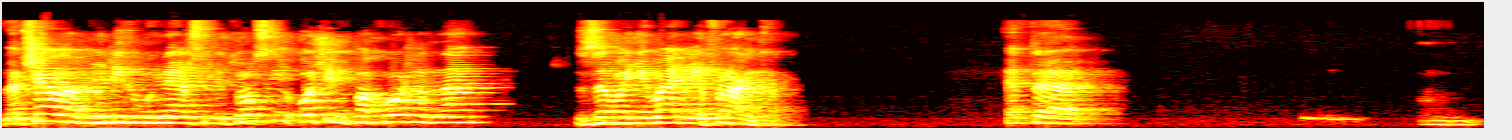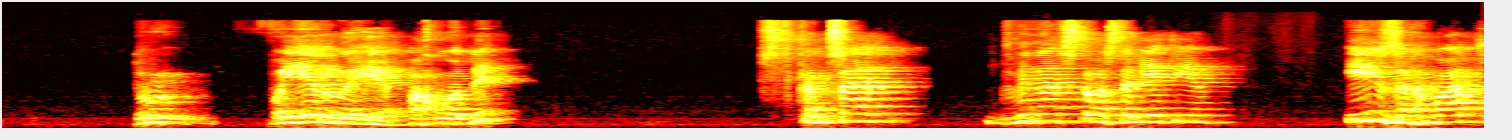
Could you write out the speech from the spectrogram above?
начало Великого княжества Литовской очень похоже на завоевание франков. Это военные походы с конца 12 столетия и захват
